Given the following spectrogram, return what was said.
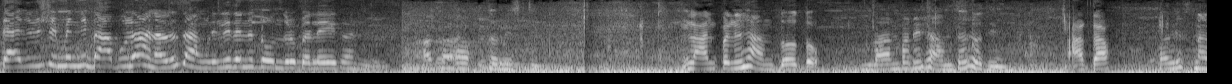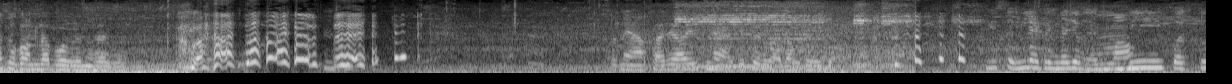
त्या दिवशी मी बाबूला आणायला सांगलेली त्याने दोन रुपयाला एक आणली. आता रक्त नसते लहानपणी शांत होतो. लहानपणी शांतच होती. आता? कधीच नसो कोणाला बोलून काय तुम्ही आकाच्या आईच नाही आधी फिरवायला होतो इथं. मी सगळी लॅटरिंगला जेवण मग? मी पत्तू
